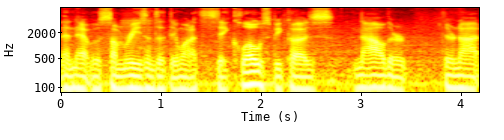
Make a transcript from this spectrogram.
and that was some reasons that they wanted to stay close because now they're they're not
